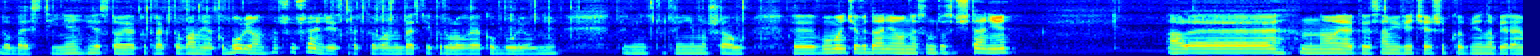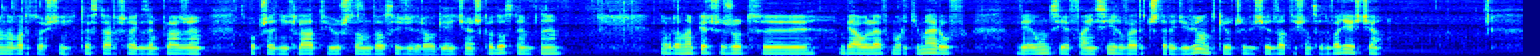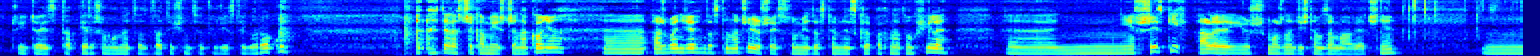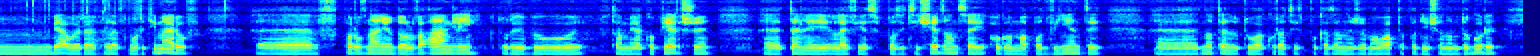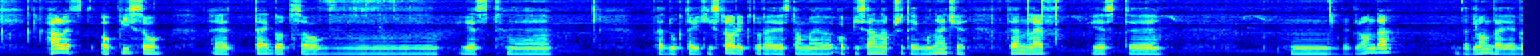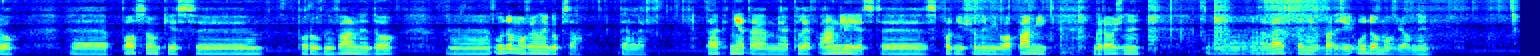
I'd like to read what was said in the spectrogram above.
do bestii, nie? Jest to jako traktowany jako bulion, znaczy wszędzie jest traktowany bestie królowe jako bulion, nie? Tak więc tutaj nie ma szału. E, w momencie wydania one są dosyć tanie, ale no jak sami wiecie, szybko mnie nabierają na wartości. Te starsze egzemplarze z poprzednich lat już są dosyć drogie i ciężko dostępne. Dobra, na pierwszy rzut y, biały lew Mortimerów, dwie uncje Fine Silver 4,9, oczywiście 2020. Czyli to jest ta pierwsza moneta z 2020 roku. Teraz czekamy jeszcze na konia, e, aż będzie dostępna, czy już jest w sumie dostępny w sklepach na tą chwilę. E, Nie wszystkich, ale już można gdzieś tam zamawiać, nie? Mm, Biały lew Mortimerów e, w porównaniu do lwa Anglii, który był tam jako pierwszy. E, Ten lew jest w pozycji siedzącej, ogon ma podwinięty. e, No ten tu akurat jest pokazane, że ma łapę podniesioną do góry, ale z opisu e, tego, co jest według tej historii, która jest tam opisana przy tej monecie, ten lew jest mm, wygląda wygląda jego posąg jest porównywalny do udomowionego psa ten lew tak nie tam jak lew Anglii jest e, z podniesionymi łapami groźny e, lew ten jest bardziej udomowiony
